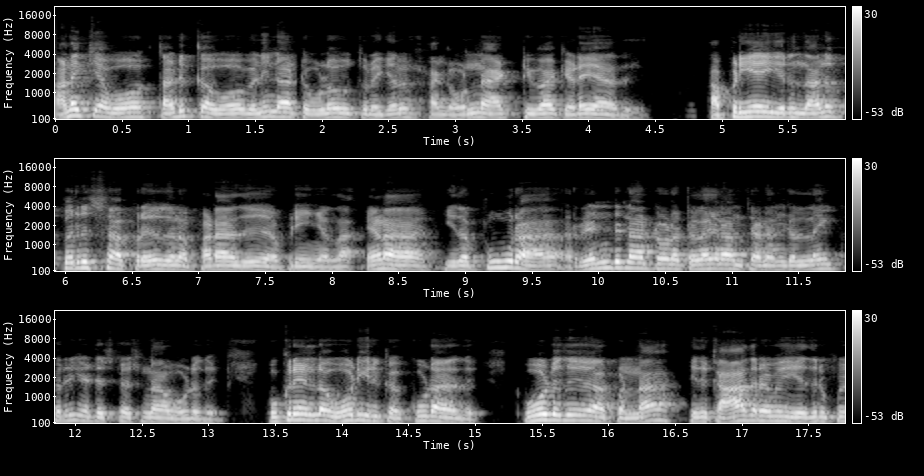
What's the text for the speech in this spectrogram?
அணைக்கவோ, தடுக்கவோ வெளிநாட்டு உளவுத்துறைகள் அங்கே ஒன்றும் ஆக்டிவாக கிடையாது. அப்படியே இருந்தாலும் பெருசாக பிரயோஜனப்படாது அப்படிங்கிறது தான். ஏன்னா இதை பூரா ரெண்டு நாட்டோட டெலகிராம் சேனல்கள்லையும் பெரிய டிஸ்கஷனாக ஓடுது. உக்ரைனில் ஓடி இருக்கக்கூடாது ஓடுது அப்படின்னா, இதுக்கு ஆதரவு, எதிர்ப்பு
